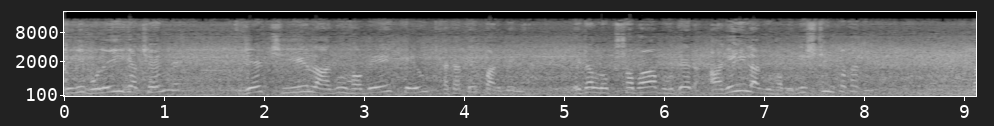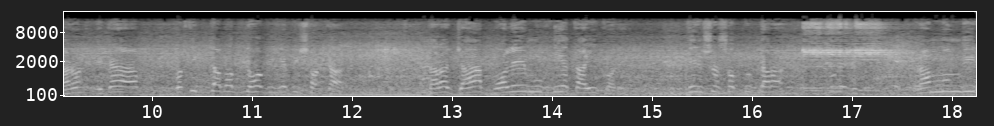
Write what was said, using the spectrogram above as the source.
তিনি বলেই গেছেন যে ছিয়ে লাগু হবে, কেউ ঠেকাতে পারবে না। এটা লোকসভা ভোটের আগেই লাগু হবে, নিশ্চিন্ত থাকি। কারণ এটা প্রতিজ্ঞাবদ্ধ বিজেপি সরকার। তারা যা বলে মুখ দিয়ে তাই করে। তিনশো সত্তর দ্বারা তুলে দিল। রাম মন্দির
